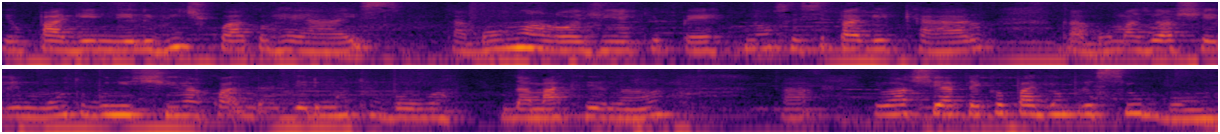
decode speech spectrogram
Eu paguei nele 24 reais, tá bom? Numa lojinha aqui perto, não sei se paguei caro, tá bom? Mas eu achei ele muito bonitinho, a qualidade dele muito boa, da Macrilan, tá? Eu achei até que eu paguei um preço bom,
